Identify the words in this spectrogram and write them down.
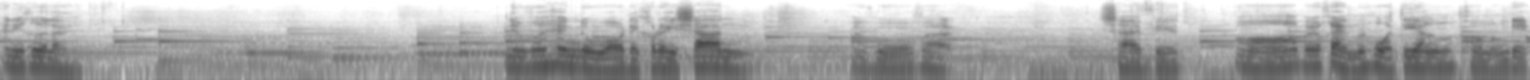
อันนี้คืออะไร Never hang the wall decoration above a child bed อ๋อ ไปแขวนบนหัวเตียงของน้องเด็ก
